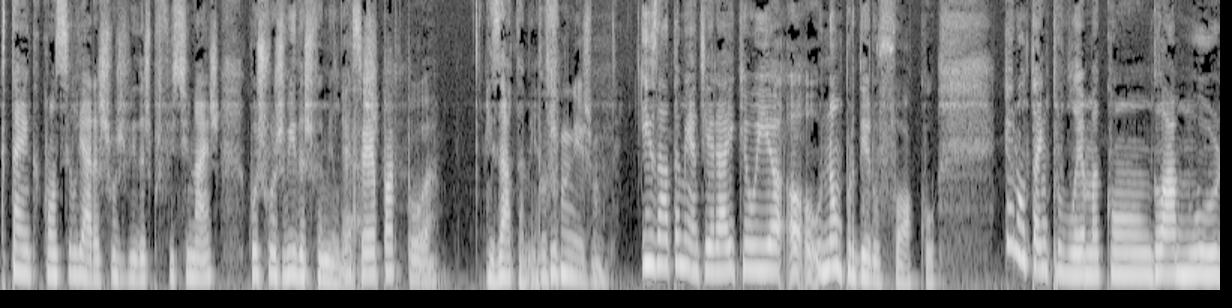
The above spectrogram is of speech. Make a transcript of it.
que têm que conciliar as suas vidas profissionais com as suas vidas familiares. Essa é a parte boa. Exatamente. Do feminismo. Exatamente, e era aí que eu ia não perder o foco. Eu não tenho problema com glamour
